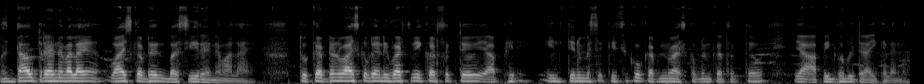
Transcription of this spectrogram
दाऊद रहने वाला है, वाइस कैप्टन बसी रहने वाला है। तो कैप्टन वाइस कैप्टन रिवर्स भी कर सकते हो या फिर इन तीनों में से किसी को कैप्टन वाइस कैप्टन कर सकते हो या आप इनको भी ट्राई कर लेना।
